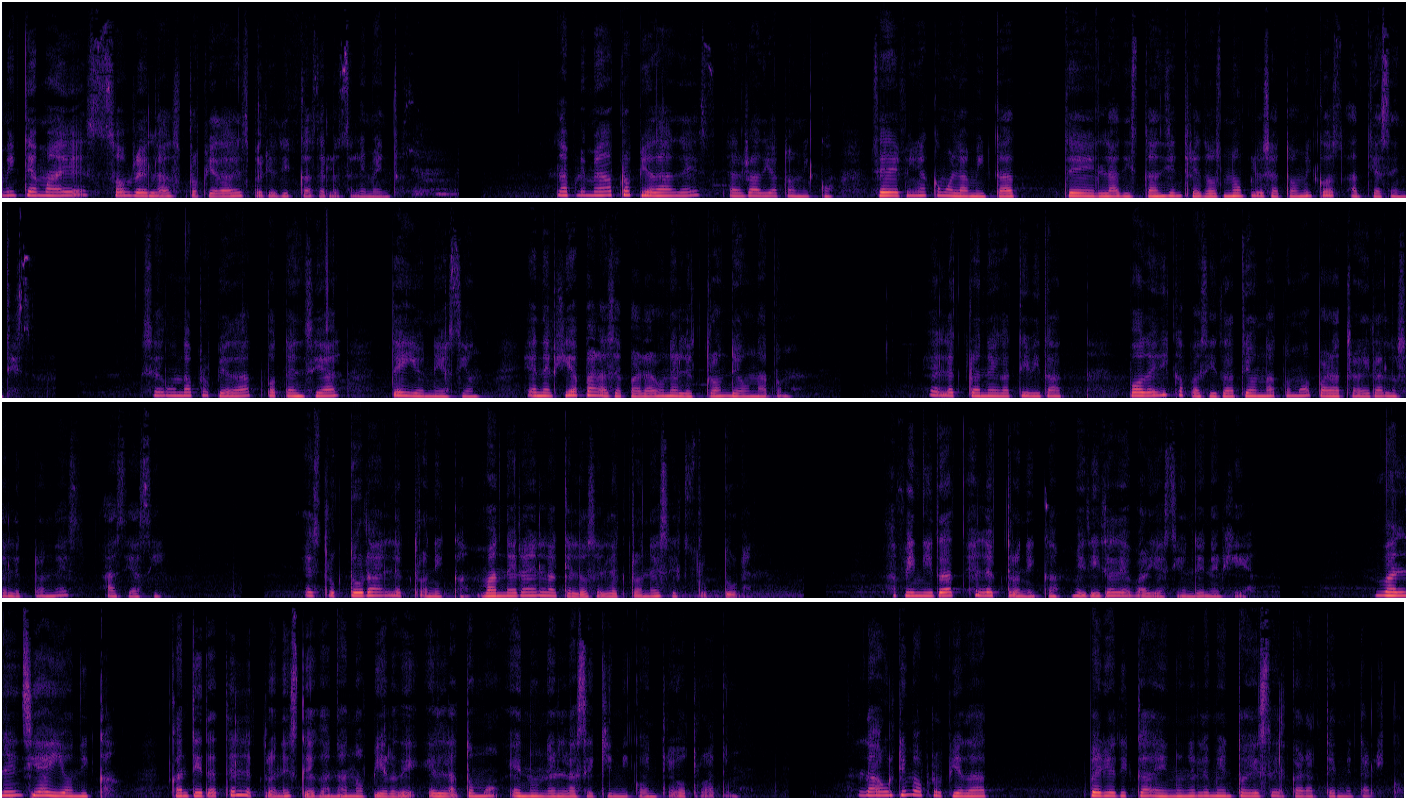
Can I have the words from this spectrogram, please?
Mi tema es sobre las propiedades periódicas de los elementos. La primera propiedad es el radio atómico. Se define como la mitad de la distancia entre dos núcleos atómicos adyacentes. Segunda propiedad, potencial de ionización. Energía para separar un electrón de un átomo. Electronegatividad. Poder y capacidad de un átomo para atraer a los electrones hacia sí. Estructura electrónica. Manera en la que los electrones se estructuran. Afinidad electrónica. Medida de variación de energía. Valencia iónica. Cantidad de electrones que gana o pierde el átomo en un enlace químico entre otro átomo. La última propiedad periódica en un elemento es el carácter metálico.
